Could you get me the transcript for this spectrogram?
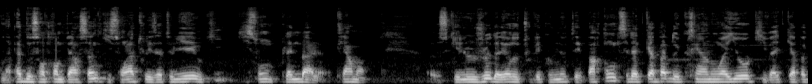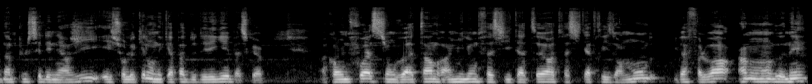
on n'a pas 230 personnes qui sont là tous les ateliers ou qui, qui sont pleines balles, clairement ce qui est le jeu d'ailleurs de toutes les communautés. Par contre, c'est d'être capable de créer un noyau qui va être capable d'impulser l'énergie et sur lequel on est capable de déléguer parce que, encore une fois, si on veut atteindre un million de facilitateurs et de facilitatrices dans le monde, il va falloir à un moment donné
